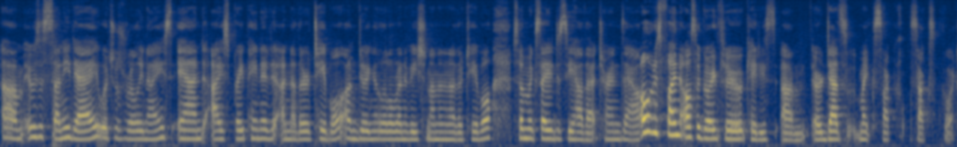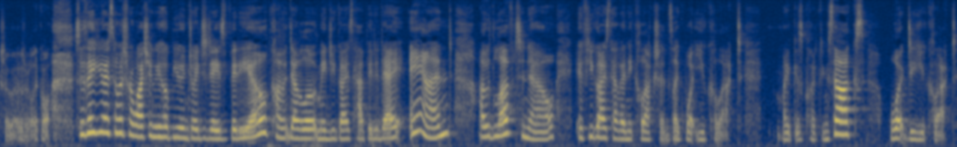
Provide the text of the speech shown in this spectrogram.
Um, it was a sunny day, which was really nice, and I spray painted another table. I'm doing a little renovation on another table, so I'm excited to see how that turns out. Oh, it was fun also going through Katie's um, or Dad's Mike's sock, socks collection. That was really cool. So thank you guys so much for watching. We hope you enjoyed today's video. Comment down below what made you guys happy today, and I would love to know if you guys have any collections, like what you collect. Mike is collecting socks. What do you collect?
